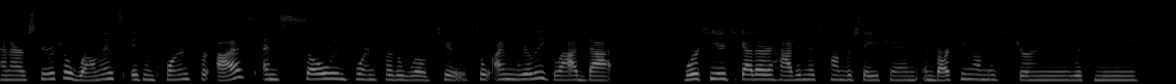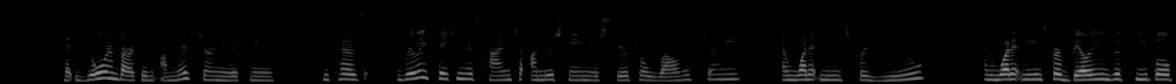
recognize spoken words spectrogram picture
and our spiritual wellness is important for us and so important for the world too. So I'm really glad that we're here together having this conversation, embarking on this journey with me, that you're embarking on this journey with me because really taking this time to understand your spiritual wellness journey and what it means for you and what it means for billions of people,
